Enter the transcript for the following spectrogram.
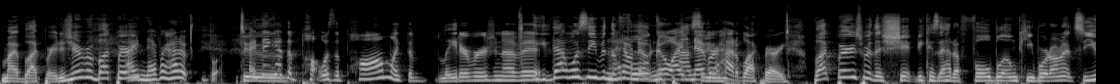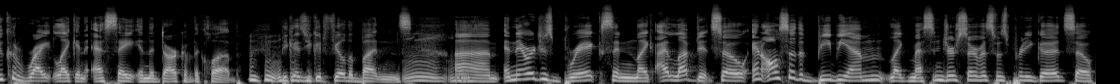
my BlackBerry. Did you ever have a BlackBerry? I never had it. I think Dude. at the was the Palm like the later version of it. that wasn't even the I don't know. No, I never had a BlackBerry. Blackberries were the shit because it had a full blown keyboard on it, so you could write like an essay in the dark of the club because you could feel the buttons. Mm-hmm. Um, and they were just bricks, and like I loved it. So, and also the BBM like messenger service was pretty good. So,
